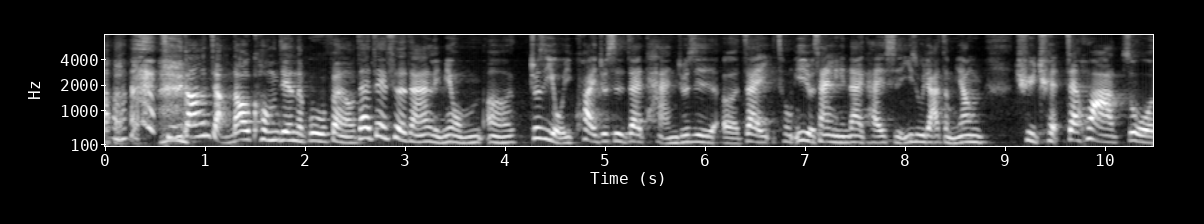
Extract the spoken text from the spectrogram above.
其实刚刚讲到空间的部分哦，在这次的展览里面，我们呃就是有一块就是在谈，就是呃在从一九三零年代开始，艺术家怎么样去诠在画作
